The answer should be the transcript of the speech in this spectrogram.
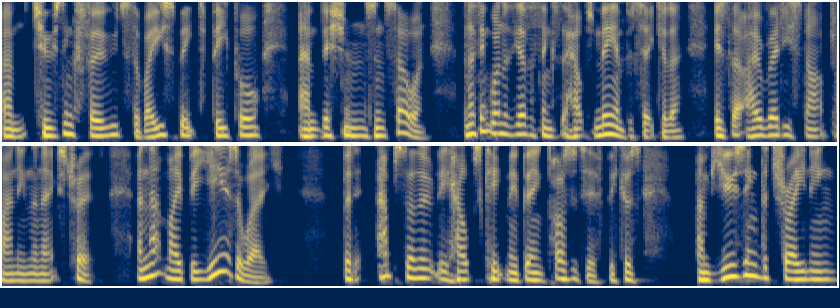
um, choosing foods, the way you speak to people, ambitions, and so on. And I think one of the other things that helps me in particular is that I already start planning the next trip. And that might be years away, but it absolutely helps keep me being positive because I'm using the training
